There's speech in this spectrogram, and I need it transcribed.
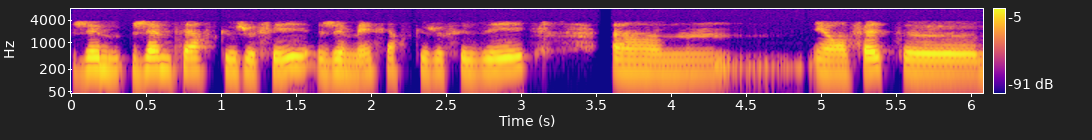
j'aime j'aime faire ce que je fais, j'aimais faire ce que je faisais. et en fait, ce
